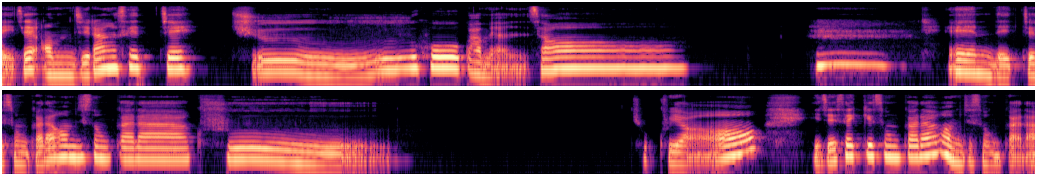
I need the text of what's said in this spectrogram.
이제 엄지랑 셋째 쭉 호흡하면서 and 넷째 손가락 엄지손가락 후 좋고요. 이제 새끼손가락 엄지손가락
